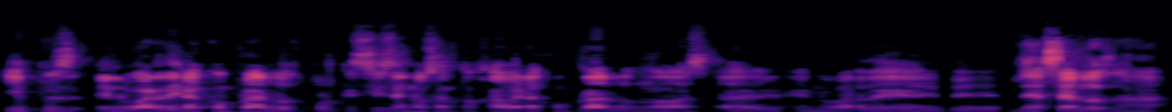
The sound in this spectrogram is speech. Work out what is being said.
y pues en lugar de ir a comprarlos, porque sí se nos antojaba ir a comprarlos, ¿no? A- en lugar de, de, De hacerlos, ajá.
